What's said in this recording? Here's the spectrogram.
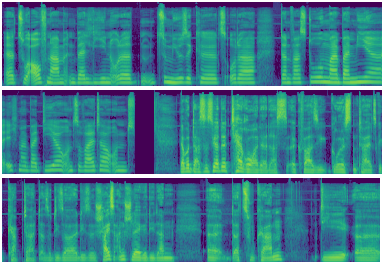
äh, zu Aufnahmen in Berlin oder mm, zu Musicals oder dann warst du mal bei mir, ich mal bei dir und so weiter. Und Ja, aber das ist ja der Terror, der das äh, quasi größtenteils gekappt hat. Also dieser, diese Scheißanschläge, die dann äh, dazu kamen, die, äh,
